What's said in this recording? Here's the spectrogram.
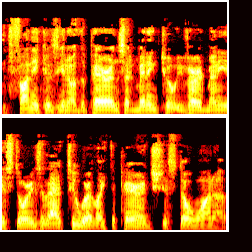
It's funny because you know the parents admitting to it. We've heard many stories of that too, where like the parents just don't want to,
